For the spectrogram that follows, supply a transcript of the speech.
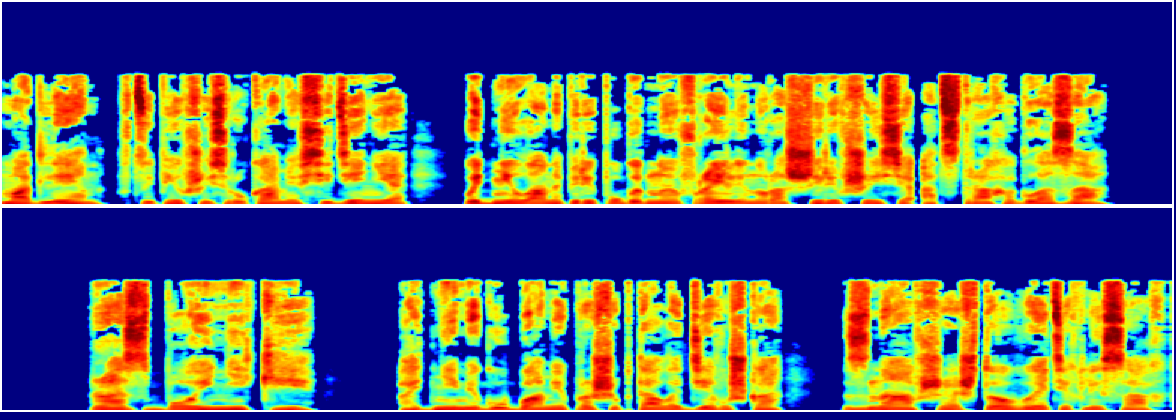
Мадлен, вцепившись руками в сиденье, подняла на перепуганную фрейлину расширившиеся от страха глаза. «Разбойники!» — одними губами прошептала девушка — знавшая, что в этих лесах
